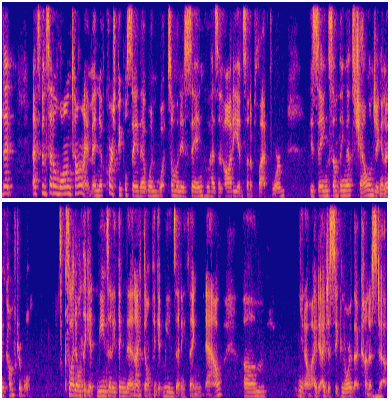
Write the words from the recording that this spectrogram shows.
that that's been said a long time. And of course, people say that when what someone is saying who has an audience and a platform is saying something that's challenging and uncomfortable. So I don't think it means anything then. I don't think it means anything now. Um, you know, I, I just ignore that kind of stuff.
